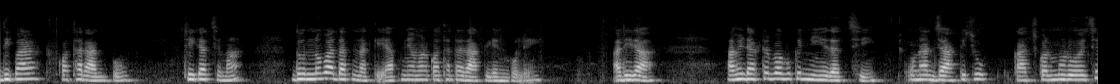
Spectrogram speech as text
দীপার কথা রাখব। ঠিক আছে, মা। ধন্যবাদ আপনাকে। আপনি আমার কথাটা রাখলেন বলে। আরিরা, আমি ডাক্তারবাবুকে নিয়ে যাচ্ছি। ওনার যা কিছু কাজকর্ম রয়েছে,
